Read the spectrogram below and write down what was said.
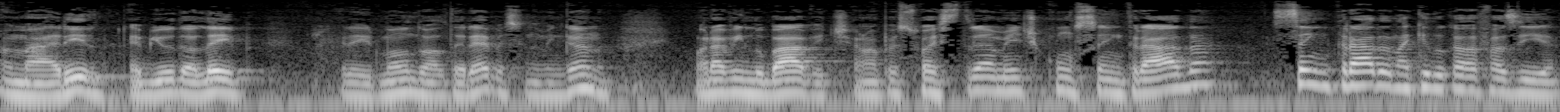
um marido, Rebiuda Leib, era irmão do Alterebe, se não me engano, morava em Lubavitch, era uma pessoa extremamente concentrada, centrada naquilo que ela fazia.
